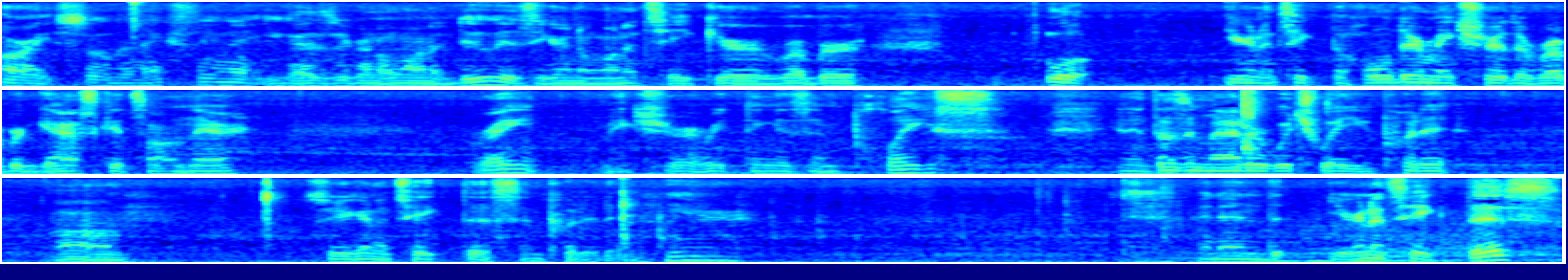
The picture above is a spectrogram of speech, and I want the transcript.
All right, so the next thing that you guys are gonna wanna do is you're gonna wanna take your rubber, well, you're gonna take the holder, make sure the rubber gasket's on there, right? Make sure everything is in place. And it doesn't matter which way you put it. Um, so you're gonna take this and put it in here. And then th you're gonna take this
